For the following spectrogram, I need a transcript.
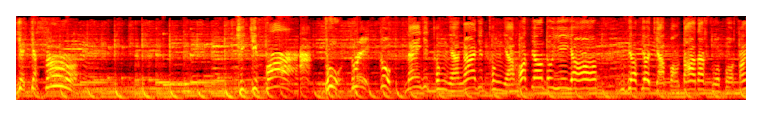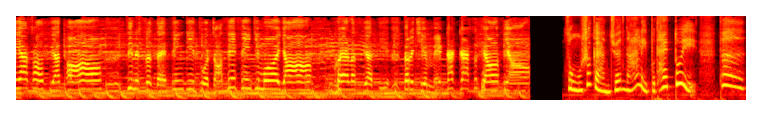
耶耶，sir。七七 four，two three go。你的童年，俺的童年，好像都一样。小小肩膀，大大书包，上呀上学堂。新的时代，新的主张，新新的模样。快乐学习，得起美，个个是听听。总是感觉哪里不太对，但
